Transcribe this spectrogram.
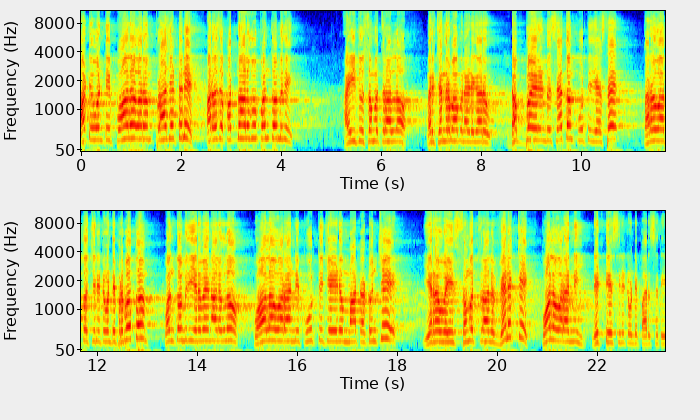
అటువంటి పోలవరం ప్రాజెక్టుని ఆ రోజు పద్నాలుగు పంతొమ్మిది ఐదు సంవత్సరాల్లో మరి చంద్రబాబు నాయుడు గారు డెబ్బై రెండు శాతం పూర్తి చేస్తే తర్వాత వచ్చినటువంటి ప్రభుత్వం పంతొమ్మిది ఇరవై నాలుగులో పోలవరాన్ని పూర్తి చేయడం మాటటుంచి ఇరవై సంవత్సరాలు వెనక్కి పోలవరాన్ని నెట్టేసినటువంటి పరిస్థితి.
